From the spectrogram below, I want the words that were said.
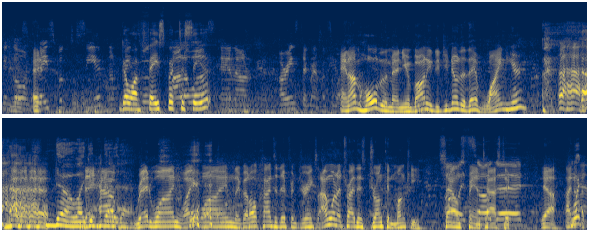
can go on Facebook to see it. on Go on Facebook to see it. And our, our Instagram as well. And I'm holding the menu. Bonnie, did you know that they have wine here? No, I they didn't have red wine, white wine. They've got all kinds of different drinks. I want to try this drunken monkey. Sounds Oh, it's so fantastic. good. Yeah, I, What- I,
